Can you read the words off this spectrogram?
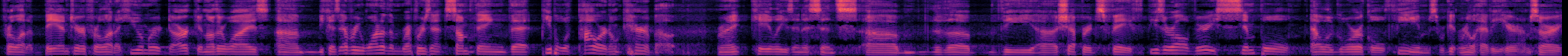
for a lot of banter, for a lot of humor, dark and otherwise, um, because every one of them represents something that people with power don't care about. Right, Kaylee's innocence, um, the the uh, shepherd's faith. These are all very simple allegorical themes. We're getting real heavy here. I'm sorry,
